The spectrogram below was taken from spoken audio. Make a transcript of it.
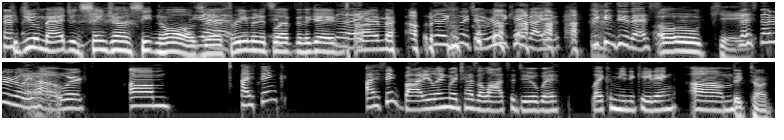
Could you imagine St. John Seton Hall? Uh, Yeah. three minutes left in the game. They're like- time out. You're like Mooch, I really care about you. You can do this. Okay. That's never really how Uh, it worked. Um, I think, I think body language has a lot to do with like communicating. Um, Big time.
